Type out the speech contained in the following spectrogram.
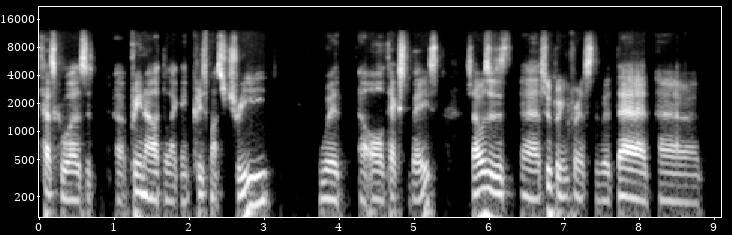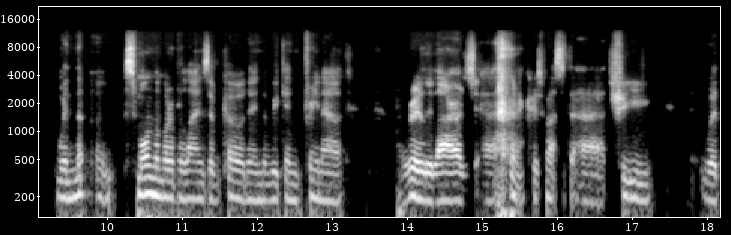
task was print out like a Christmas tree with all text based so I was uh, super impressed with that. Uh, with a small number of lines of code, and we can print out a really large uh, Christmas uh, tree with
